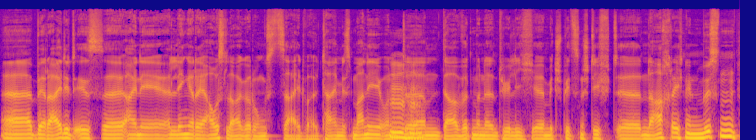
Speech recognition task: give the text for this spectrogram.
bereitet ist, äh, eine längere Auslagerungszeit, weil Time is Money und mhm. ähm, da wird man natürlich äh, mit Spitzenstift äh, nachrechnen müssen.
